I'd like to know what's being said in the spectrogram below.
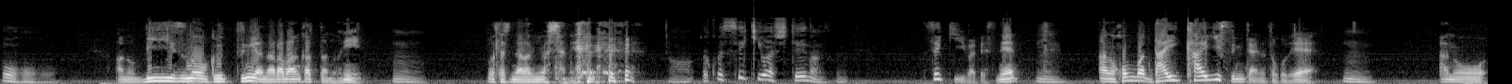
ほうほうほあの、ビーズのグッズには並ばんかったのに、う。うん。私並びましたね。あこれ席は指定なんですかね？席はですね、うん。あの、本場大会議室みたいなとこで、うん。あの、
